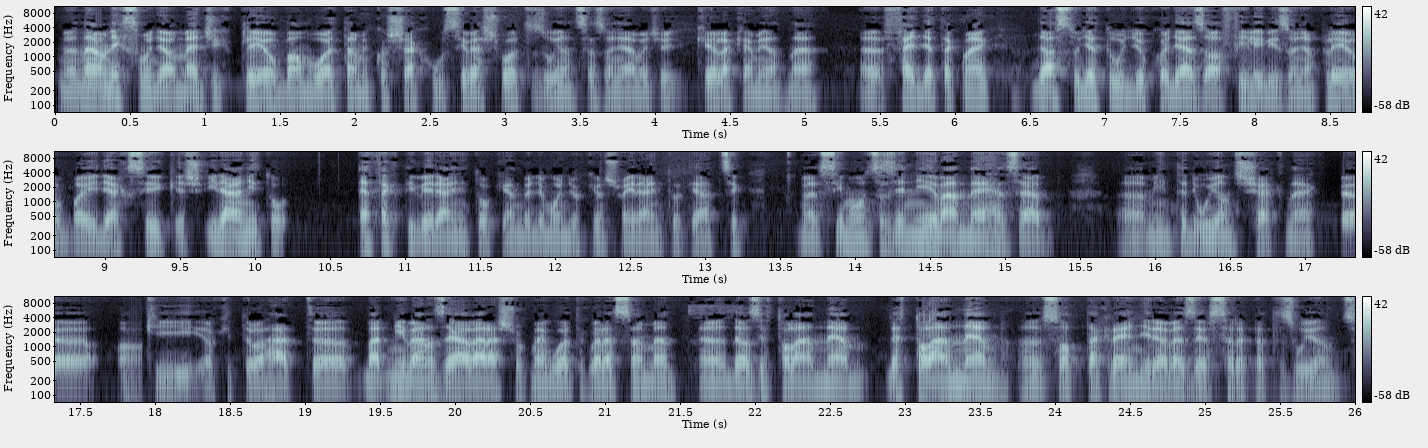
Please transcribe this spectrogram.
nem emlékszem, hogy a Magic play ban volt, amikor Shaq 20 éves volt az újonc szezonjában, úgyhogy kérlek emiatt ne fedjetek meg, de azt ugye tudjuk, hogy ez a Fili bizony a play ba igyekszik, és irányító, effektív irányítóként, ugye mondjuk most már irányítót játszik, Simons azért nyilván nehezebb mint egy újonc seknek, aki, akitől hát, bár nyilván az elvárások meg voltak vele szemben, de azért talán nem, de talán nem szabták rá ennyire vezérszerepet az újonc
